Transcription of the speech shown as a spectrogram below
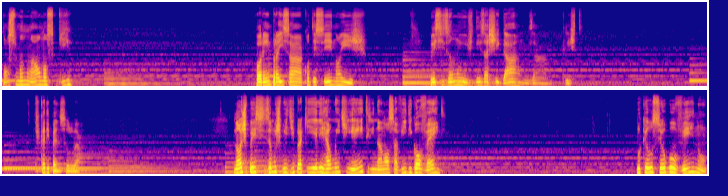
nosso manual, nosso guia. Porém, para isso acontecer, nós precisamos nos achegarmos a Cristo. Fica de pé no seu lugar nós precisamos pedir para que Ele realmente entre na nossa vida e governe. Porque o seu governo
